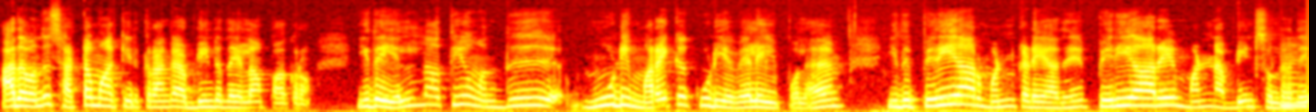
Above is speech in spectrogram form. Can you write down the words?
அதை வந்து சட்டமாக்கி இருக்கிறாங்க அப்படின்றதையெல்லாம் பார்க்குறோம் இதை எல்லாத்தையும் வந்து மூடி மறைக்கக்கூடிய வேலையை போல இது பெரியார் மண் கிடையாது பெரியாரே மண் அப்படின்னு சொல்றது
